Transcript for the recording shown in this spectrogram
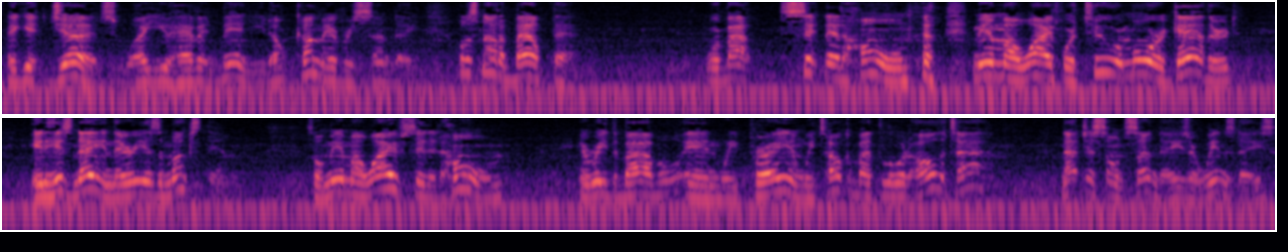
they get judged. Well, you haven't been. You don't come every Sunday. Well, it's not about that. We're about sitting at home, me and my wife, where two or more gathered in his name, there he is amongst them. So me and my wife sit at home and read the Bible and we pray and we talk about the Lord all the time. Not just on Sundays or Wednesdays.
